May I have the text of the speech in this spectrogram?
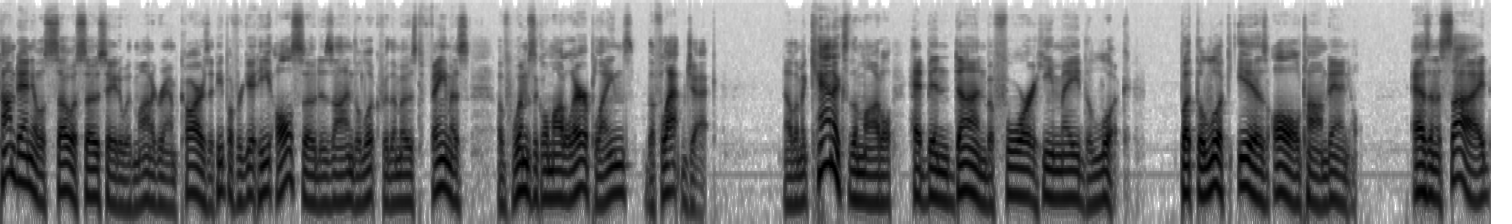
Tom Daniel is so associated with Monogram cars that people forget he also designed the look for the most famous of whimsical model airplanes, the Flapjack. Now, the mechanics of the model had been done before he made the look, but the look is all Tom Daniel. As an aside,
